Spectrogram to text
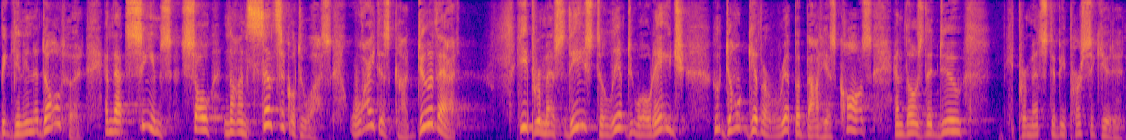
beginning adulthood. And that seems so nonsensical to us. Why does God do that? He permits these to live to old age who don't give a rip about his cause, and those that do he permits to be persecuted.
